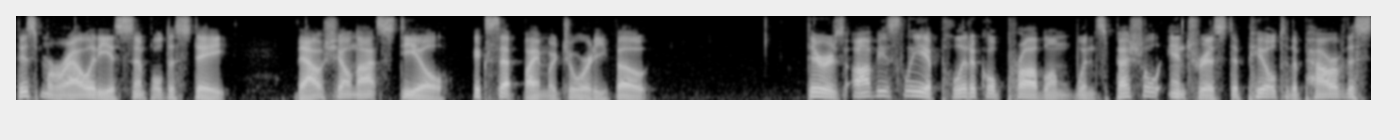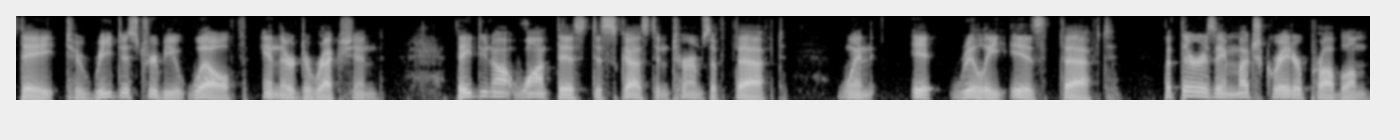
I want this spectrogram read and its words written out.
This morality is simple to state Thou shalt not steal, except by majority vote. There is obviously a political problem when special interests appeal to the power of the state to redistribute wealth in their direction. They do not want this discussed in terms of theft, when it really is theft. But there is a much greater problem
